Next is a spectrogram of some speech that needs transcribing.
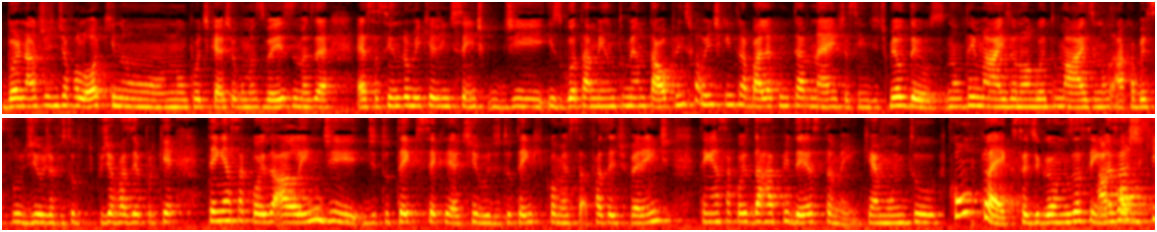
Burnout a gente já falou aqui no, no podcast algumas vezes, mas é essa síndrome que a gente sente de esgotamento mental, principalmente quem trabalha com internet, assim, de tipo, meu Deus, não tem mais, eu não aguento mais, não- a cabeça explodiu, já fiz tudo que podia fazer, porque tem essa coisa, além de, de tu ter que ser criativo, de tu ter que começar a fazer diferente, tem essa coisa da rapidez também, que é muito complexa, digamos assim. A mas acho que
